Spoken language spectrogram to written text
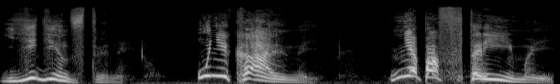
единственный, уникальный, неповторимый.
